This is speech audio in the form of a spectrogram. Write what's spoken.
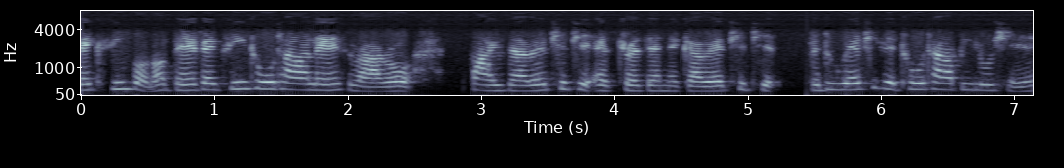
vaccine ပေါ့နော်ဘယ် vaccine ထိုးထားလဲဆိုတာတော့ Pfizer ပဲဖြစ်ဖြစ် AstraZeneca ပဲဖြစ်ဖြစ်ဘယ်သူပဲဖြစ်ဖြစ်ထိုးထားပြီးလို့ရှင်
